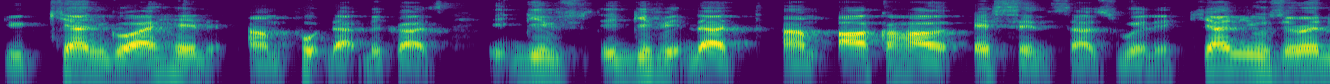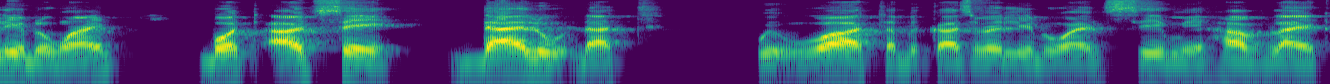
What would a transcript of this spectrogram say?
you can go ahead and put that because it gives it give it that um alcohol essence as well. You can use the red label wine, but I'd say dilute that with water because red label wine same way have like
